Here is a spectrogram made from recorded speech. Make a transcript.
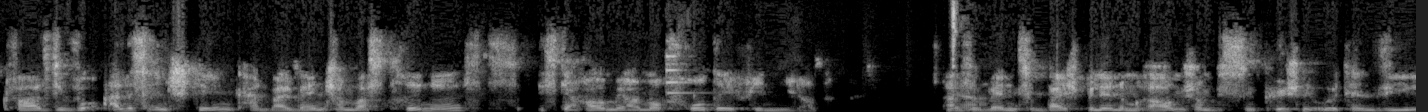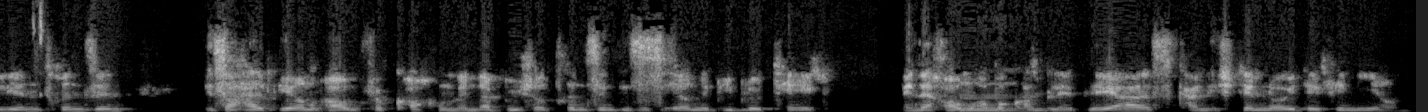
quasi, wo alles entstehen kann, weil wenn schon was drin ist, ist der Raum ja immer vordefiniert. Also ja. wenn zum Beispiel in einem Raum schon ein bisschen Küchenutensilien drin sind, ist er halt eher ein Raum für Kochen. Wenn da Bücher drin sind, ist es eher eine Bibliothek. Wenn der Raum mhm. aber komplett leer ist, kann ich den neu definieren.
